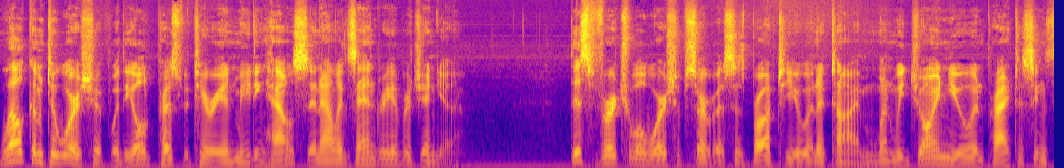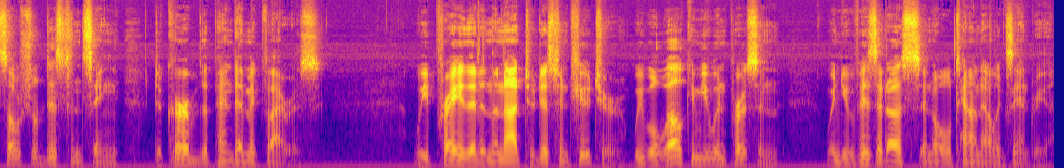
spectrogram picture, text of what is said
Welcome to worship with the Old Presbyterian Meeting House in Alexandria, Virginia. This virtual worship service is brought to you in a time when we join you in practicing social distancing to curb the pandemic virus. We pray that in the not too distant future we will welcome you in person when you visit us in Old Town Alexandria.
